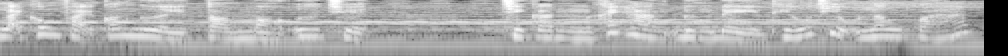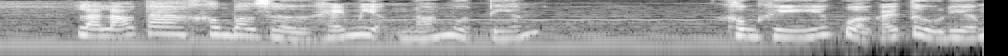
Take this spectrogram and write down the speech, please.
lại không phải con người tò mò ưa chuyện. Chỉ cần khách hàng đừng để thiếu chịu lâu quá, Là lão ta không bao giờ hé miệng nói một tiếng. Không khí của cái tử điếm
